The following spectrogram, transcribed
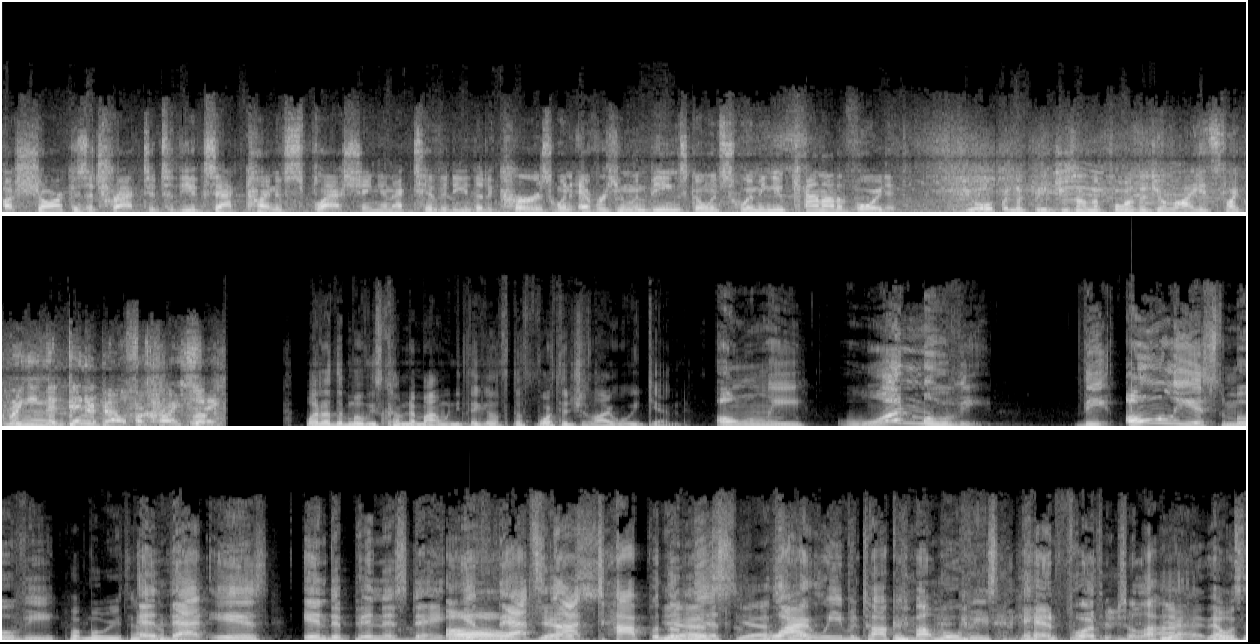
A shark is attracted to the exact kind of splashing and activity that occurs whenever human beings go in swimming. You cannot avoid it. If you open the beaches on the 4th of July, it's like ringing the dinner bell, for Christ's sake. What other movies come to mind when you think of the 4th of July weekend? Only one movie, the onlyest movie, What movie you think? and that is Independence Day. Oh, if that's yes. not top of the Yes, list, yes, why yes. are we even talking about movies and Fourth of July? Yeah, that was,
